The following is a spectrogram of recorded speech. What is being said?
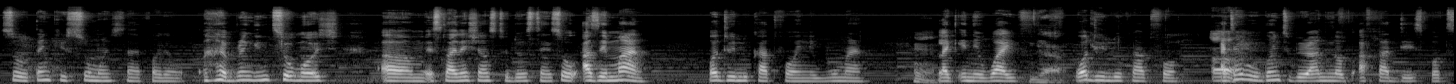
so thank you so much sir for the bringing so much um explanations to those things so as a man what do you look out for in a woman like in a wife Hmm. Yeah. what do you look out for I think we're going to be rounding up after this, but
